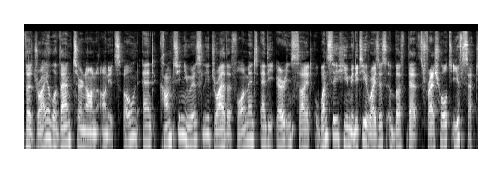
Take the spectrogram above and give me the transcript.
The dryer will then turn turn on on its own and continuously dry the filament and the air inside once the humidity rises above that threshold you've set.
